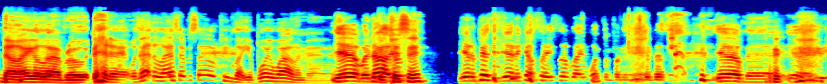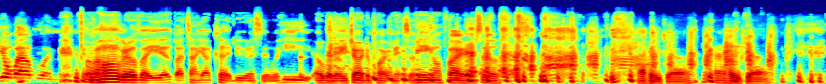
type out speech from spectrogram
No, I ain't gonna lie, bro. That uh, was that the last episode. People like your boy Wildin', man. Yeah, but nah, pissing. Yeah, the Pistons. Yeah, they kept saying stuff like, "What the fuck is the Pistons?" yeah, man. Yeah, you, you're a wild boy, man. That's My homegirl was like, "Yeah, it's about time y'all cut dude." I said, "Well, he over the HR department, so he ain't gonna fire himself." I hate y'all. I hate y'all.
